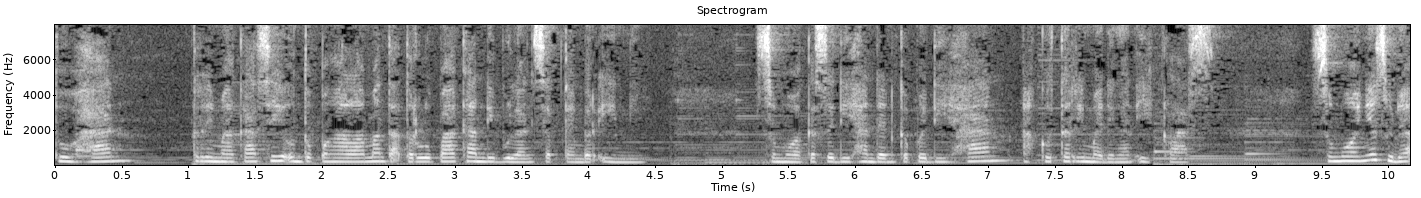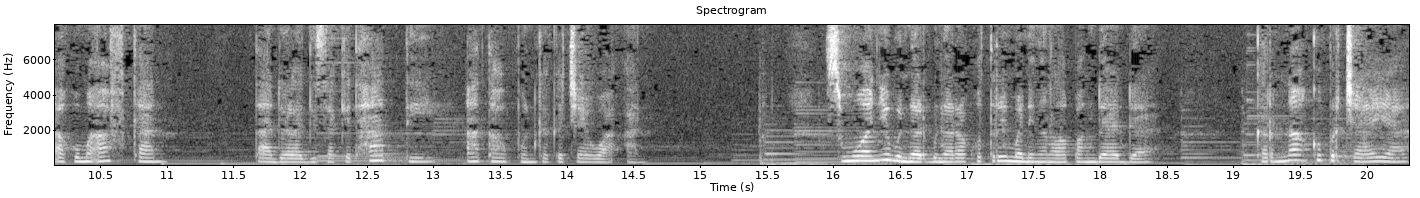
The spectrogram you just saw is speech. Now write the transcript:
Tuhan, terima kasih untuk pengalaman tak terlupakan di bulan September ini. Semua kesedihan dan kepedihan aku terima dengan ikhlas. Semuanya sudah aku maafkan. Tak ada lagi sakit hati ataupun kekecewaan. Semuanya benar-benar aku terima dengan lapang dada. Karena aku percaya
